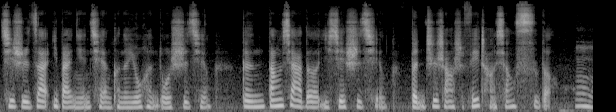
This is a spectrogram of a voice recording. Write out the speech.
其实，在一百年前，可能有很多事情跟当下的一些事情本质上是非常相似的。嗯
